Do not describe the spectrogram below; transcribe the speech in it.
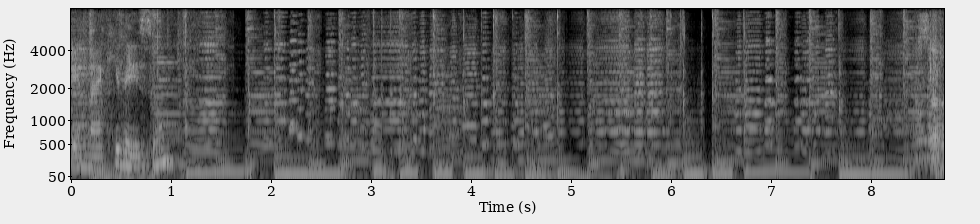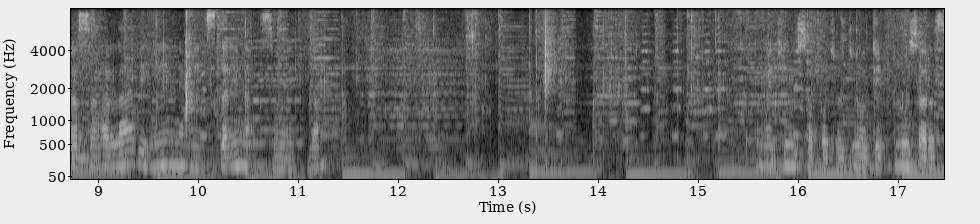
એ નાખી દઈશું. સરસ હલાવીને એને મિક્સ કરી નાખશું એકદમ તમે જોઈ શકો છો જો કેટલું સરસ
